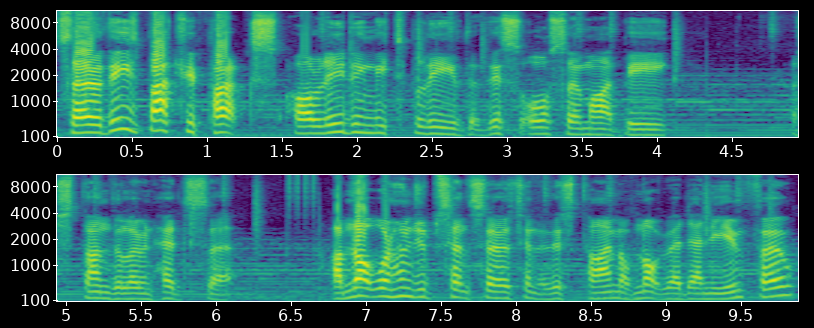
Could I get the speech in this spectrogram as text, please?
So these battery packs are leading me to believe that this also might be a standalone headset. I'm not 100% certain at this time. I've not read any info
